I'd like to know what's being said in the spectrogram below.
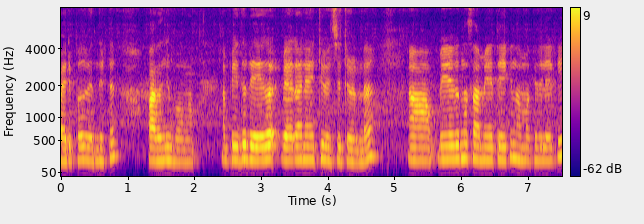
പരിപ്പ് വെന്തിട്ട് പതഞ്ഞു പോകും അപ്പോൾ ഇത് വേഗ വേകാനായിട്ട് വെച്ചിട്ടുണ്ട്. വേകുന്ന സമയത്തേക്ക് നമുക്കിതിലേക്ക്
